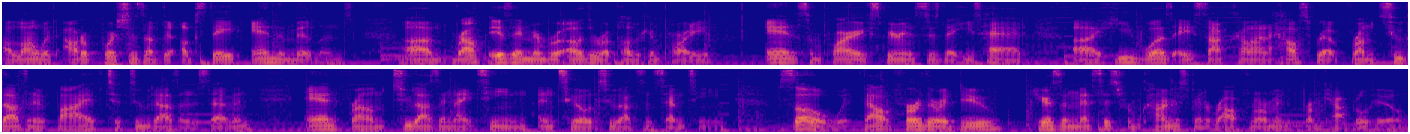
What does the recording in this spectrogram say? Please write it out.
along with outer portions of the upstate and the Midlands. Um, Ralph is a member of the Republican Party, and some prior experiences that he's had. Uh, he was a South Carolina House rep from 2005 to 2007 and from 2019 until 2017. So, without further ado, here's a message from Congressman Ralph Norman from Capitol Hill.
